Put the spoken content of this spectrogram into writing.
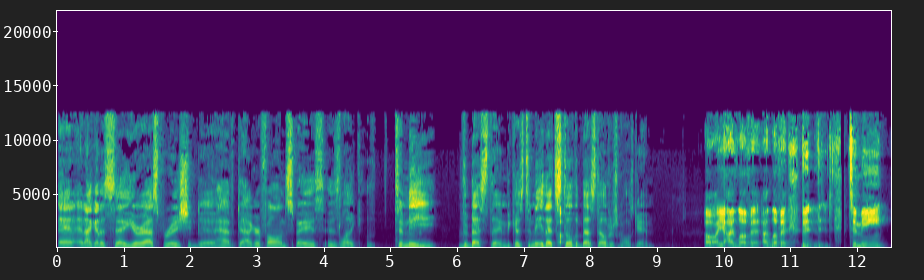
And and I gotta say, your aspiration to have Daggerfall in space is like to me the best thing because to me that's still the best Elder Scrolls game. Oh yeah, I love it. I love it. The, the, to me,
